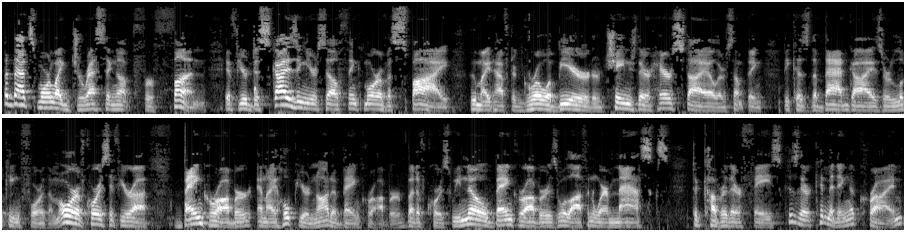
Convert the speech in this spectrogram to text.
but that's more like dressing up for fun. If you're disguising yourself, think more of a spy who might have to grow a beard or change their hairstyle or something because the bad guys are looking for them. Or, of course, if you're a bank robber, and I hope you're not a bank robber, but of course we know bank robbers will often wear masks to cover their face because they're committing a crime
